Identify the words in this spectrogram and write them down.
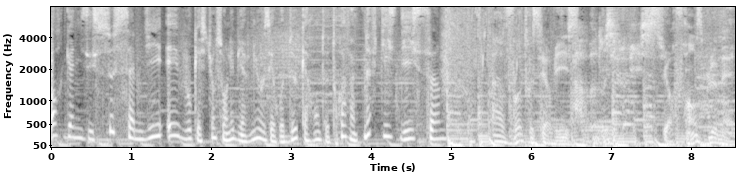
organisé ce samedi et vos questions sont les bienvenues au 02 43 29 10 10. À votre service. À votre service. Sur France Bleu Maine.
